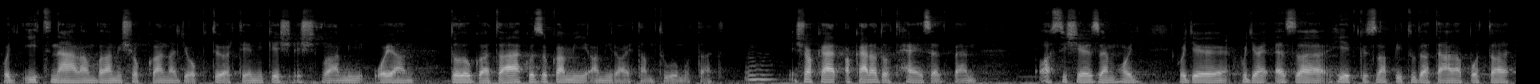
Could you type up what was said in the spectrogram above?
hogy itt nálam valami sokkal nagyobb történik, és, és valami olyan dologgal találkozok, ami, ami rajtam túlmutat. Uh-huh. És akár, akár adott helyzetben azt is érzem, hogy, hogy, hogy ez a hétköznapi tudatállapottal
